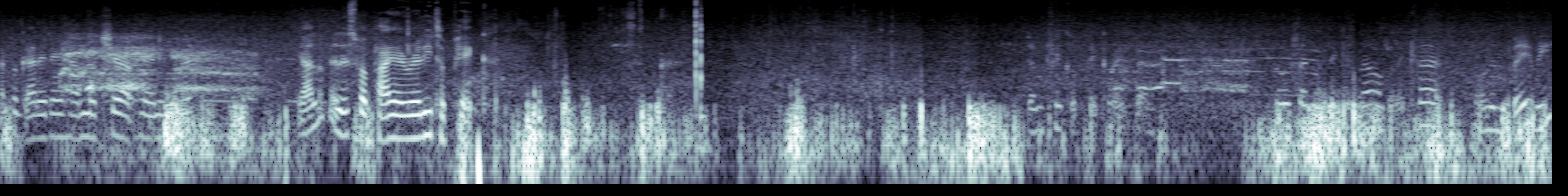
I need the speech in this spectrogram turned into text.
I forgot I didn't have no chair out here anymore. Yeah, look at this papaya ready to pick. Them tree pick right there. I wish I could pick it now, but I can't. Only the baby.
